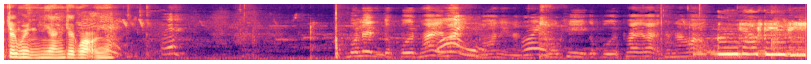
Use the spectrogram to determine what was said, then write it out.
จะเป็นยังจะเว่ายังบ่เล่นก็เปิดไพ่ไว้หมอนี่นะโบขี้ก็เปิดไพ่ไว้คณะว่า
